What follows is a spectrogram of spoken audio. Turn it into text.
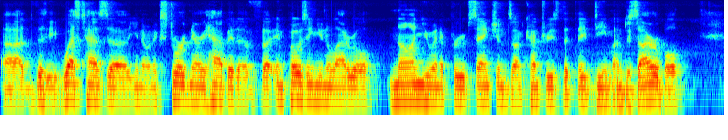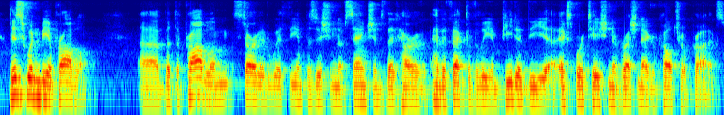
the West has, you know, an extraordinary habit of imposing unilateral, non-UN approved sanctions on countries that they deem undesirable. This wouldn't be a problem. Uh, but the problem started with the imposition of sanctions that have effectively impeded the uh, exportation of Russian agricultural products.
